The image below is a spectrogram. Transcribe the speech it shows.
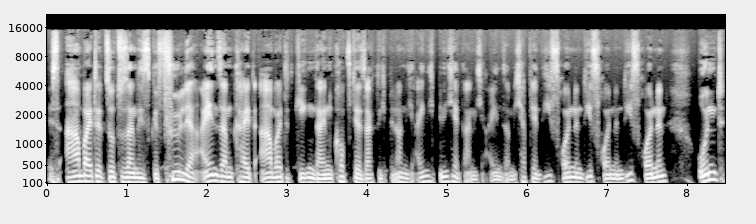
es arbeitet sozusagen, dieses Gefühl der Einsamkeit arbeitet gegen deinen Kopf, der sagt, ich bin doch nicht, eigentlich bin ich ja gar nicht einsam. Ich habe ja die Freundin, die Freundin, die Freundin. Und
